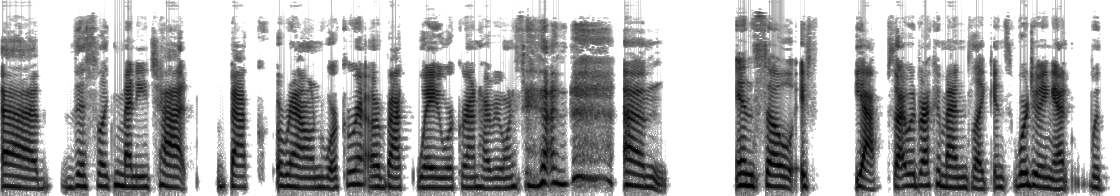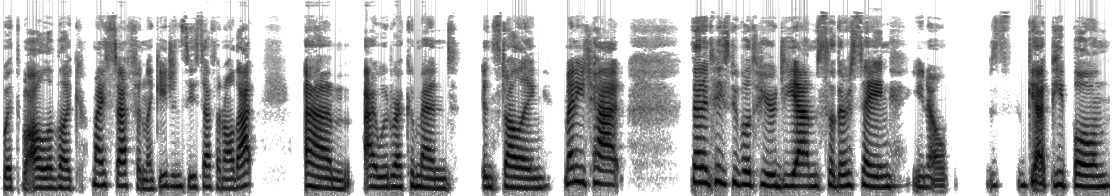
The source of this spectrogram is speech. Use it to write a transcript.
uh, this like ManyChat back around workaround or back way workaround, however you want to say that. um, and so if, yeah, so I would recommend like, in, we're doing it with, with all of like my stuff and like agency stuff and all that. Um, I would recommend installing ManyChat. Then it takes people to your DMs. So they're saying, you know, get people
